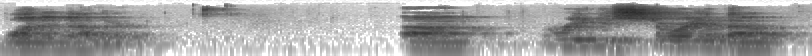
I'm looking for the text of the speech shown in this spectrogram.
one another. Uh, read you a story about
